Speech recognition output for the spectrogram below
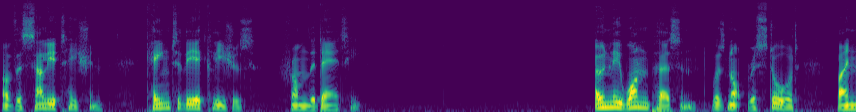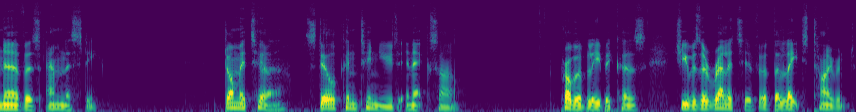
of the salutation came to the ecclesias from the deity. Only one person was not restored by Nerva's amnesty. Domitilla still continued in exile, probably because she was a relative of the late tyrant,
